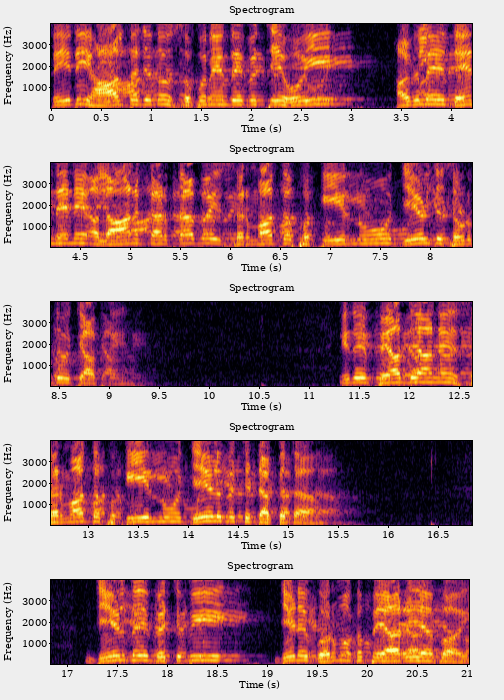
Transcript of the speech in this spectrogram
ਤੇ ਇਹਦੀ ਹਾਲਤ ਜਦੋਂ ਸੁਪਨੇ ਦੇ ਵਿੱਚ ਹੋਈ ਅਗਲੇ ਦਿਨ ਇਹਨੇ ਐਲਾਨ ਕਰਤਾ ਬਈ ਸਰਮਦ ਫਕੀਰ ਨੂੰ ਜੇਲ੍ਹ 'ਚ ਸੁੱਟ ਦਿਓ ਚੱਕ ਕੇ। ਇਹਦੇ ਪਿਆਦਿਆਂ ਨੇ ਸਰਮਦ ਫਕੀਰ ਨੂੰ ਜੇਲ੍ਹ ਵਿੱਚ ਡੱਕਤਾ। ਜੇਲ੍ਹ ਦੇ ਵਿੱਚ ਵੀ ਜਿਹੜੇ ਗੁਰਮੁਖ ਪਿਆਰੇ ਆ ਭਾਈ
